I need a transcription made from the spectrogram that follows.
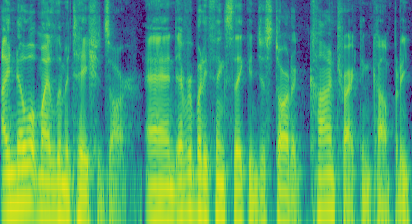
I know what my limitations are. And everybody thinks they can just start a contracting company.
